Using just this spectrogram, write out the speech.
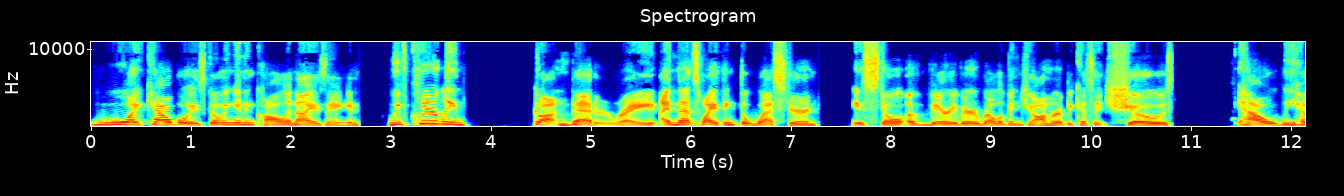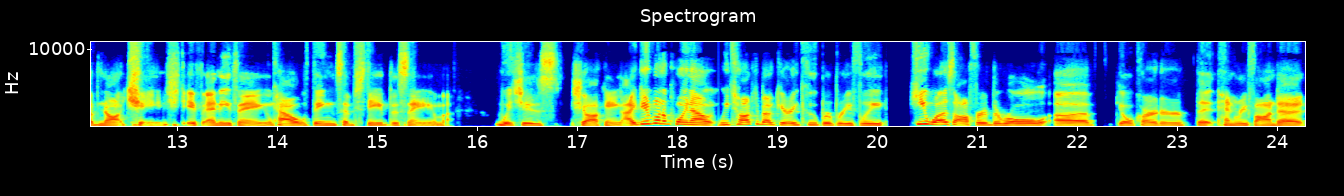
white cowboys going in and colonizing. And we've clearly gotten better, right? And that's why I think the Western is still a very, very relevant genre because it shows how we have not changed, if anything, how things have stayed the same, which is shocking. I did want to point out we talked about Gary Cooper briefly. He was offered the role of Gil Carter that Henry Fonda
